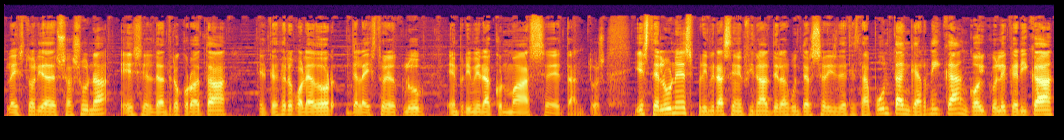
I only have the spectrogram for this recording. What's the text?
la historia de Osasuna, es el delantero croata el tercer goleador de la historia del club en primera con más eh, tantos. Y este lunes, primera semifinal de las Winter Series de Cesta Punta en Guernica, Goico Lequerica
